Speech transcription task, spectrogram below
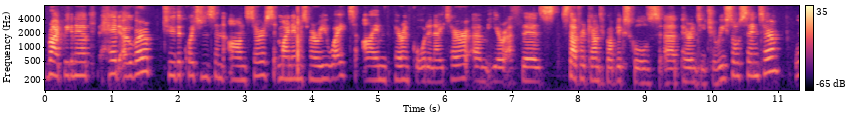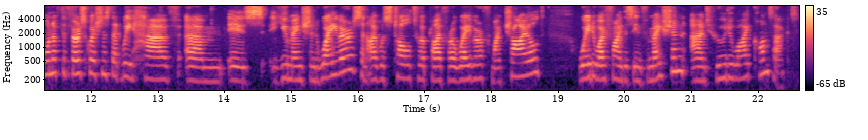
right, we're going to head over to the questions and answers. My name is Marie White. I'm the parent coordinator um, here at the Stafford County Public Schools uh, Parent Teacher Resource Center. One of the first questions that we have um, is you mentioned waivers, and I was told to apply for a waiver for my child. Where do I find this information and who do I contact?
